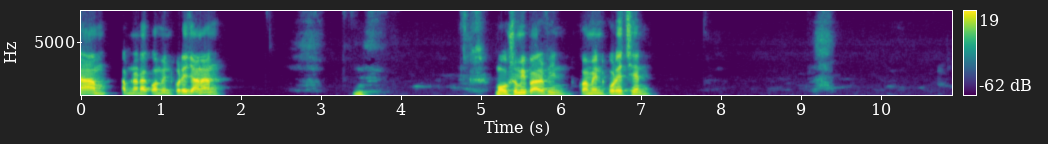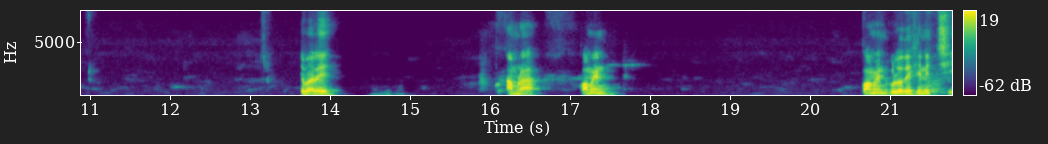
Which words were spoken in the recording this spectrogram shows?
নাম আপনারা কমেন্ট করে জানান। মৌসুমী পারভিন কমেন্ট করেছেন। এবারে আমরা কমেন্ট কমেন্টগুলো দেখে নিচ্ছি।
